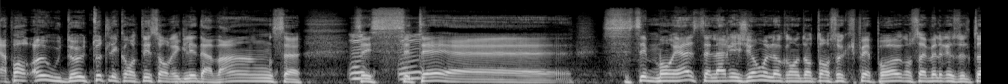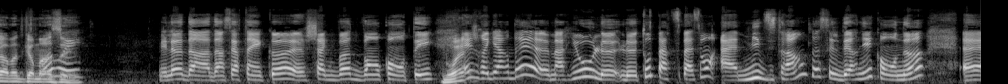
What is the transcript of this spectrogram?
À part un ou deux, toutes les comtés sont réglés d'avance. Mm, mm. c'était... Euh, Montréal, c'était la région là, dont on s'occupait pas, qu'on savait le résultat avant de commencer. Mais là, dans, dans certains cas, chaque vote va compter. Ouais. Hey, je regardais, Mario, le, le, taux de participation à midi 30, là, c'est le dernier qu'on a. Euh,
